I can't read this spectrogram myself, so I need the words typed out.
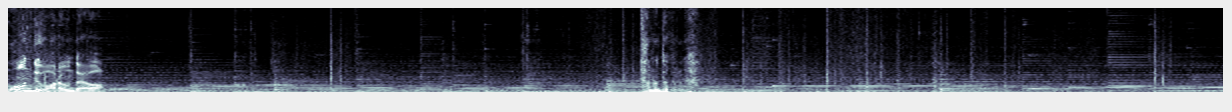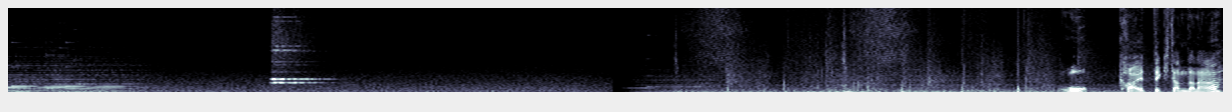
なんで笑うんだよ。頼んだからな。帰ってきたんだな。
